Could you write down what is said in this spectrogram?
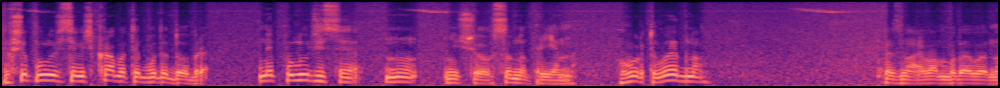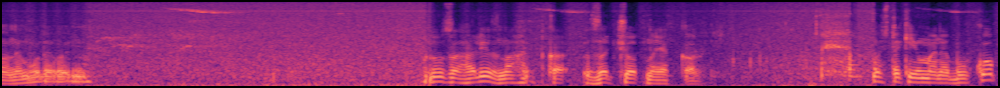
Якщо вийде відшкрабати, буде добре. Не вийде, ну нічого, все одно приємно. Гурт видно. Не знаю, вам буде видно, не буде видно. Ну, взагалі, знахідка зачетна, як кажуть. Ось такий у мене був коп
